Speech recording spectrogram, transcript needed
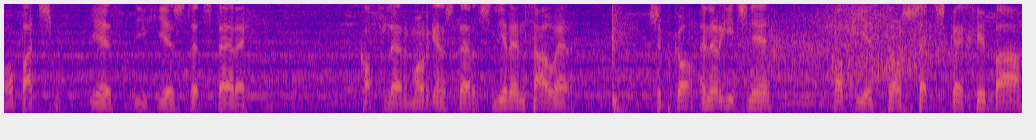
Popatrzmy, jest ich jeszcze czterech. Kofler, Morgenstern, Schlierenzauer. Szybko, energicznie. Kofi jest troszeczkę chyba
